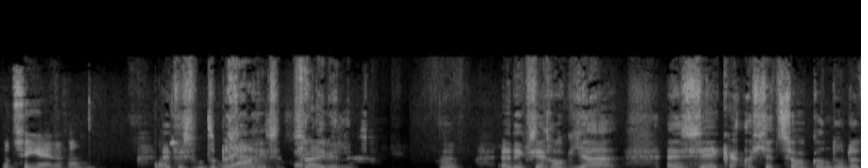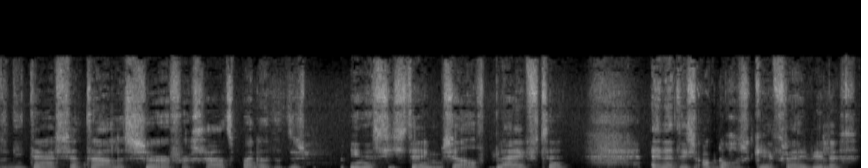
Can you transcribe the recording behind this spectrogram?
Wat vind jij ervan? Het is, om te beginnen ja. is het vrijwillig. En ik zeg ook ja. En zeker als je het zo kan doen dat het niet naar een centrale server gaat, maar dat het dus in het systeem zelf blijft. Hè? En het is ook nog eens een keer vrijwillig.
